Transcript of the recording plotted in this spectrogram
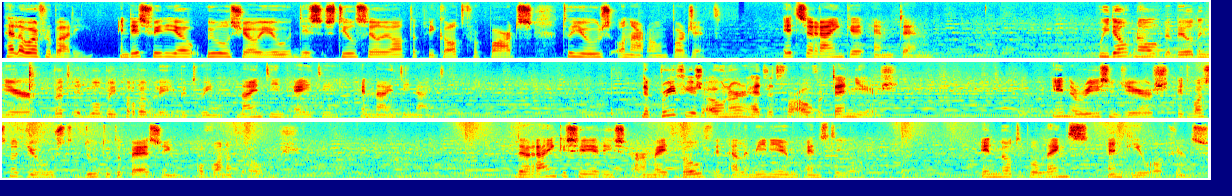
Hello everybody! In this video we will show you this steel yacht that we got for parts to use on our own project. It's a Reinke M10. We don't know the building year, but it will be probably between 1980 and 1990. The previous owner had it for over 10 years. In the recent years it was not used due to the passing of one of the owners. The Reinke series are made both in aluminium and steel, in multiple lengths and keel options.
